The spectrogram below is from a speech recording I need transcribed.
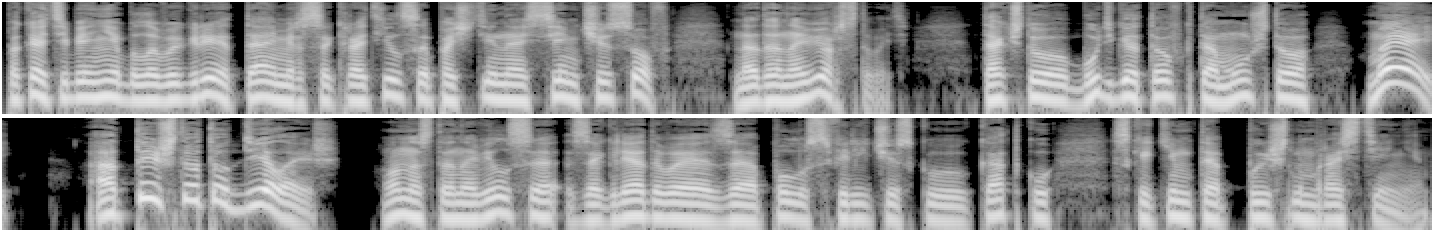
Пока тебя не было в игре, таймер сократился почти на 7 часов. Надо наверстывать. Так что будь готов к тому, что... «Мэй! А ты что тут делаешь?» Он остановился, заглядывая за полусферическую катку с каким-то пышным растением.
